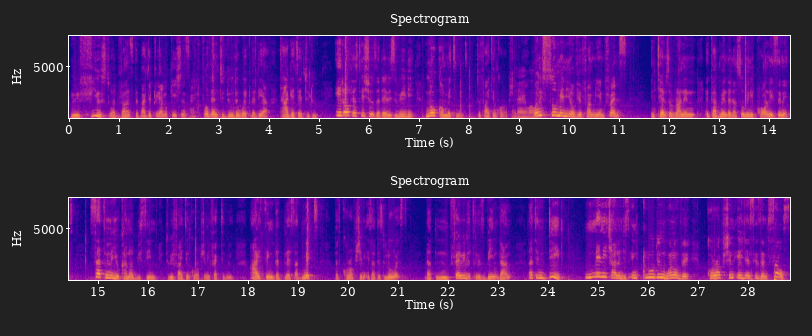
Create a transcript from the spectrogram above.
you refuse to advance the budgetary allocations for them to do the work that they are targeted to do. It obviously shows that there is really no commitment to fighting corruption. Well. when so many of your family and friends, in terms of running a government that has so many cronies in it, certainly you cannot be seen to be fighting corruption effectively. I think that let's admit that corruption is at its lowest, that very little is being done, that indeed many challenges, including one of the corruption agencies themselves,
